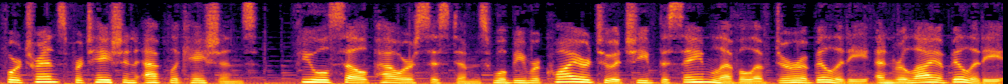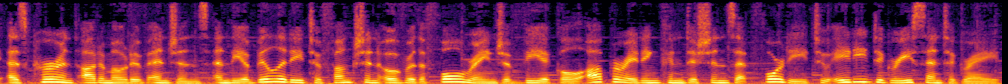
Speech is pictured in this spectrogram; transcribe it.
For transportation applications, fuel cell power systems will be required to achieve the same level of durability and reliability as current automotive engines and the ability to function over the full range of vehicle operating conditions at 40 to 80 degrees centigrade.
